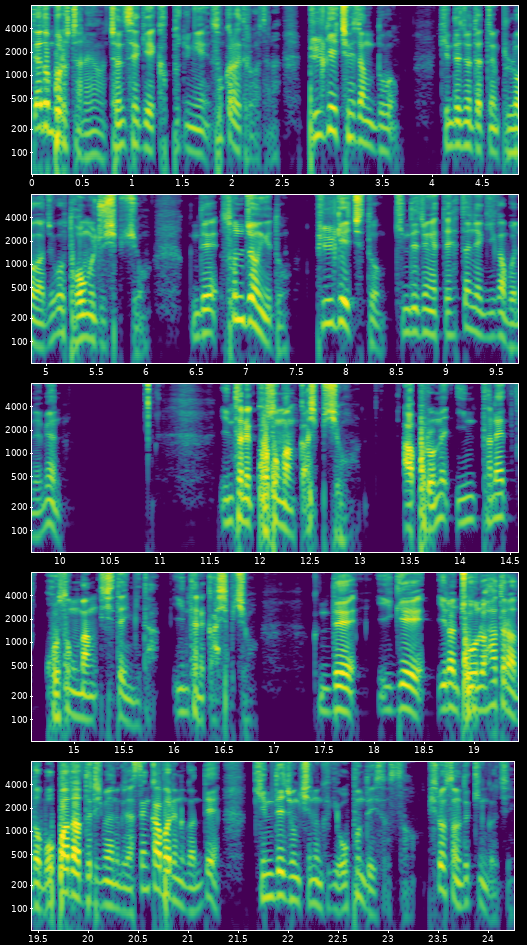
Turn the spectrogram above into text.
떼돈 벌었잖아요. 전 세계 갑부 중에 손가락에 들어가잖아. 빌 게이츠 회장도 김대중 대통령 불러가지고 도움을 주십시오. 근데 손정희도 빌 게이츠도 김대중에 때 했던 얘기가 뭐냐면 인터넷 고속망 까십시오. 앞으로는 인터넷 고속망 시대입니다. 인터넷 까십시오. 근데 이게 이런 조언을 하더라도 못 받아들이면 그냥 쌩 까버리는 건데 김대중 씨는 그게 오픈돼 있었어. 필요성을 느낀 거지.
